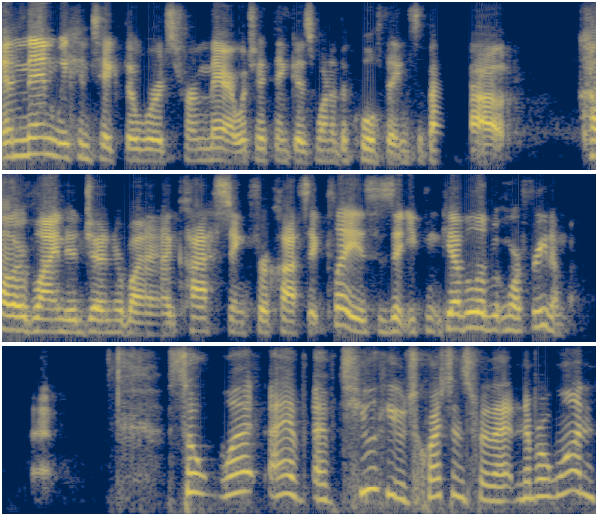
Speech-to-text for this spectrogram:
and then we can take the words from there, which I think is one of the cool things about colorblind and gender blind casting for classic plays is that you can give a little bit Moor freedom. So what I have I have two huge questions for that. Number one,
